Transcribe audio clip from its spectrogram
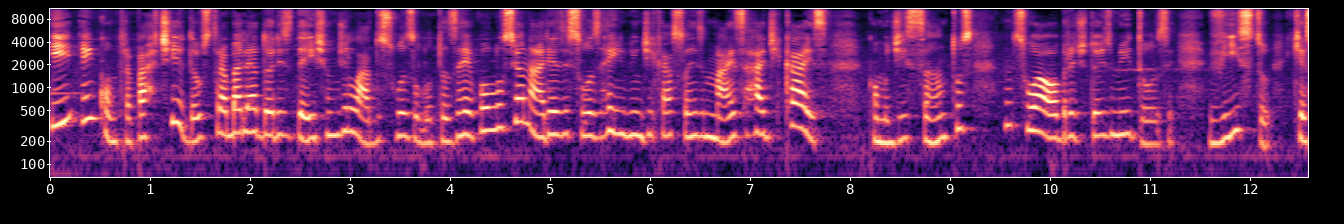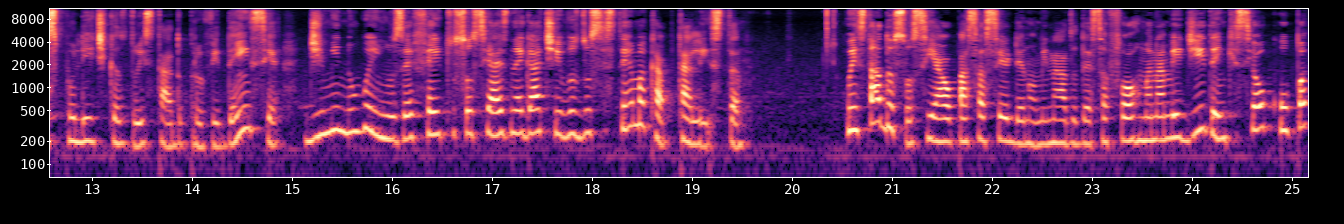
e, em contrapartida, os trabalhadores deixam de lado suas lutas revolucionárias e suas reivindicações mais radicais, como diz Santos em sua obra de 2012, visto que as políticas do Estado-providência diminuem os efeitos sociais negativos do sistema capitalista. O Estado social passa a ser denominado dessa forma na medida em que se ocupa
